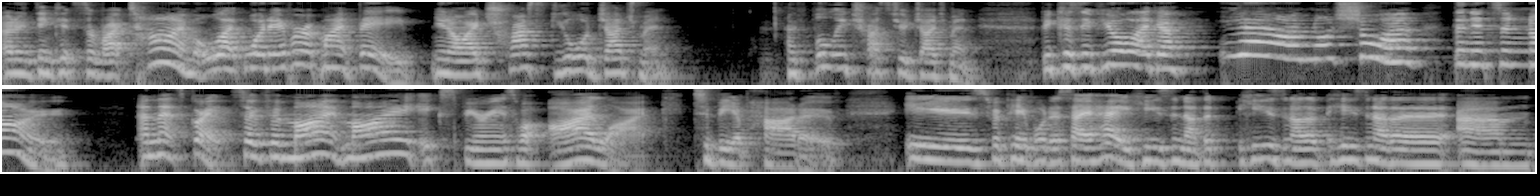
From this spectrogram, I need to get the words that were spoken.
I don't think it's the right time or like whatever it might be. You know, I trust your judgment. I fully trust your judgment. Because if you're like a, yeah, I'm not sure, then it's a no. And that's great. So for my my experience what I like to be a part of is for people to say, hey, here's another, here's another, here's another, um,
